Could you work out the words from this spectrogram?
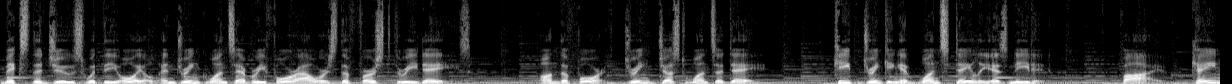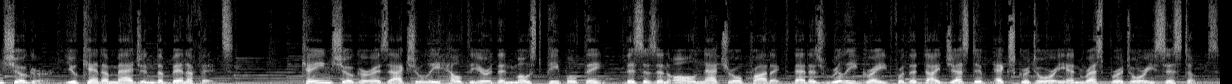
Mix the juice with the oil and drink once every 4 hours the first 3 days. On the fourth, drink just once a day. Keep drinking it once daily as needed. 5. Cane sugar, you can't imagine the benefits. Cane sugar is actually healthier than most people think. This is an all-natural product that is really great for the digestive, excretory and respiratory systems.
